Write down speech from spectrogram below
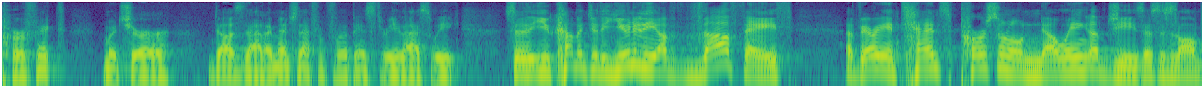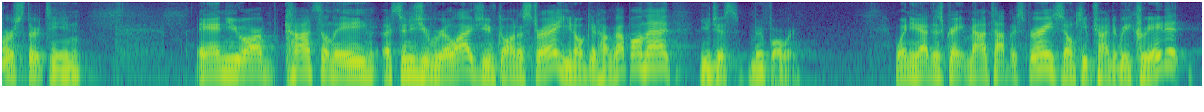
perfect, mature, does that. I mentioned that from Philippians 3 last week. So that you come into the unity of the faith a very intense personal knowing of Jesus. This is all in verse 13. And you are constantly, as soon as you realize you've gone astray, you don't get hung up on that, you just move forward. When you have this great mountaintop experience, you don't keep trying to recreate it.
